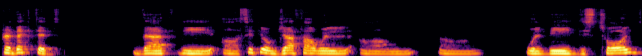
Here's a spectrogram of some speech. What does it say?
predicted that the uh, city of Jaffa will um, uh, will be destroyed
